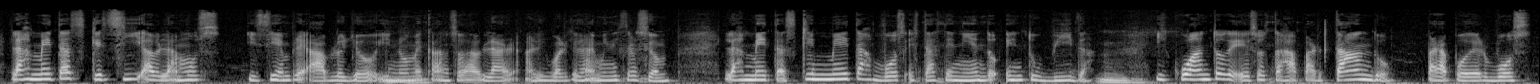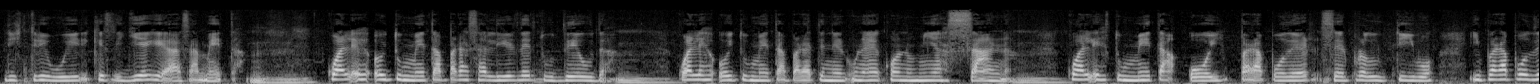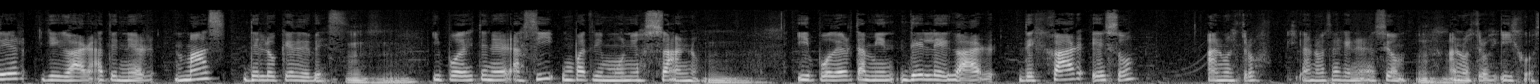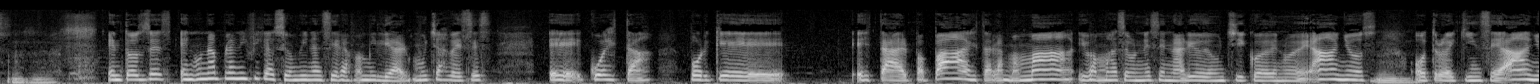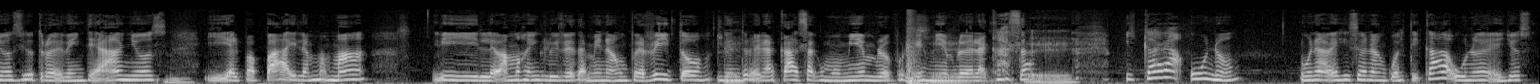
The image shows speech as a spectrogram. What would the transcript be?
Las metas que sí hablamos y siempre hablo yo y no me canso de hablar, al igual que la administración, las metas, qué metas vos estás teniendo en tu vida Mm. y cuánto de eso estás apartando para poder vos distribuir y que se llegue a esa meta. ¿Cuál es hoy tu meta para salir de tu deuda? Mm. ¿Cuál es hoy tu meta para tener una economía sana? Mm. ¿Cuál es tu meta hoy para poder ser productivo y para poder llegar a tener más de lo que debes? Mhm. Y poder tener así un patrimonio sano Mm. y poder también delegar, dejar eso a nuestros a nuestra generación, a nuestros hijos. Mhm. Entonces, en una planificación financiera familiar muchas veces eh, cuesta porque está el papá, está la mamá y vamos a hacer un escenario de un chico de 9 años, Mm. otro de 15 años y otro de 20 años y el papá y la mamá y le vamos a incluirle también a un perrito Sí. dentro de la casa como miembro porque es Sí. miembro de la casa. Sí. Y cada uno, una vez hice una encuesta y cada uno de ellos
